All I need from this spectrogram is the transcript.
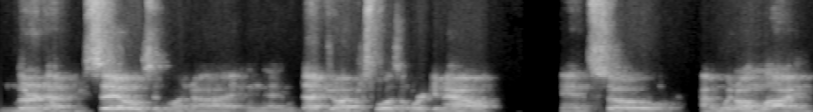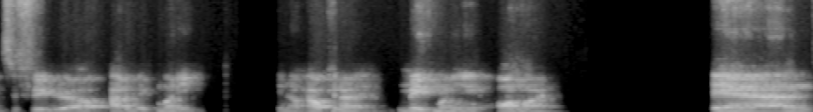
learned how to do sales and whatnot, and then that job just wasn't working out, and so I went online to figure out how to make money. You know, how can I make money online? And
